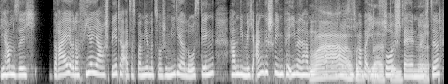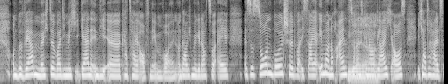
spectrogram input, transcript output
die haben sich drei oder vier Jahre später, als es bei mir mit Social Media losging, haben die mich angeschrieben per E-Mail, haben gefragt, ob ich mich nicht mal bei ihnen klar, stimmt. vorstellen Ja. möchte und bewerben möchte, weil die mich gerne in die äh, Kartei aufnehmen wollen. Und da habe ich mir gedacht, so, ey, es ist so ein Bullshit, weil ich sah ja immer noch eins zu Ja, eins ja. genau gleich aus. Ich hatte halt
